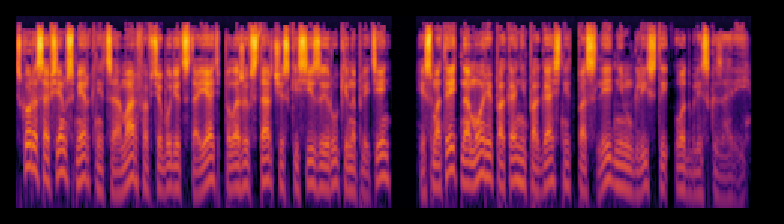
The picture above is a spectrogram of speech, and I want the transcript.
Скоро совсем смеркнется, а Марфа все будет стоять, положив старчески сизые руки на плетень и смотреть на море, пока не погаснет последний мглистый отблеск зари.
